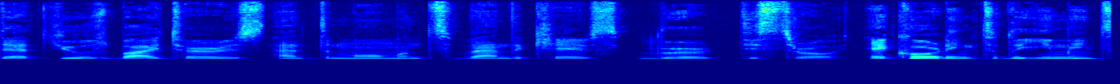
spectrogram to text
that used by terrorists at the moment when the caves were destroyed. According to the image,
